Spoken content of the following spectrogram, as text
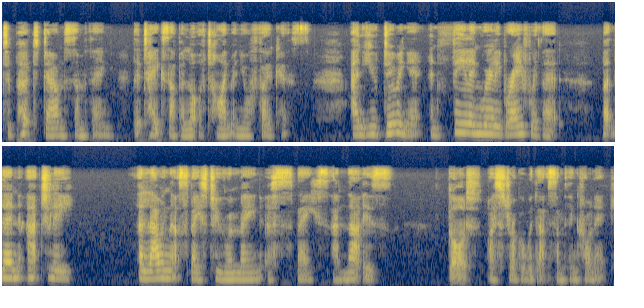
to put down something that takes up a lot of time and your focus. And you doing it and feeling really brave with it, but then actually allowing that space to remain a space. And that is, God, I struggle with that something chronic.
